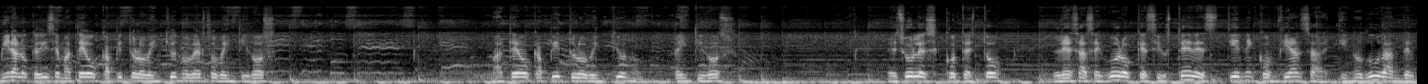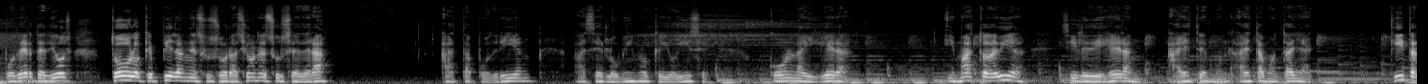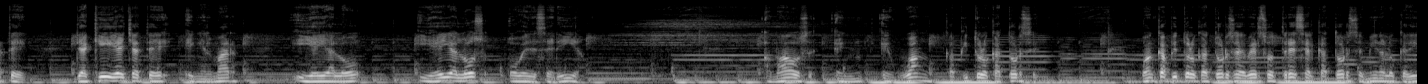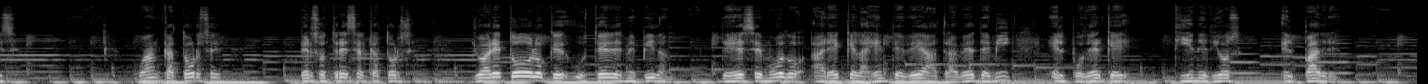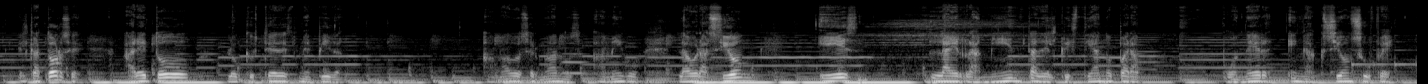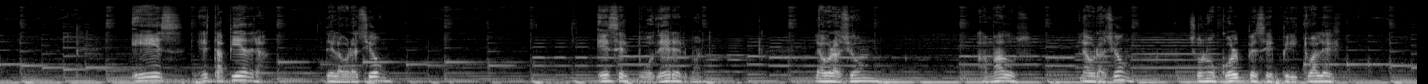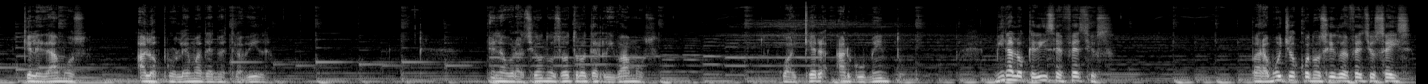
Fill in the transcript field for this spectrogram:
Mira lo que dice Mateo capítulo 21, verso 22. Mateo capítulo 21, 22. Jesús les contestó, les aseguro que si ustedes tienen confianza y no dudan del poder de Dios, todo lo que pidan en sus oraciones sucederá. Hasta podrían hacer lo mismo que yo hice con la higuera. Y más todavía, si le dijeran a, este, esta montaña, quítate de aquí y échate en el mar, y ella los obedecería amados, en, Juan capítulo 14. Juan capítulo 14, verso 13 al 14, mira lo que dice. Juan 14, verso 13 al 14. Yo haré todo lo que ustedes me pidan. De ese modo haré que la gente vea a través de mí el poder que tiene Dios el Padre. El 14. Haré todo lo que ustedes me pidan. Amados hermanos, amigos, la oración es la herramienta del cristiano para poner en acción su fe. Es esta piedra, de la oración es el poder, hermano. La oración, amados, la oración son los golpes espirituales que le damos a los problemas de nuestra vida. En la oración nosotros derribamos cualquier argumento. Mira lo que dice Efesios. Para muchos conocido Efesios 6.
